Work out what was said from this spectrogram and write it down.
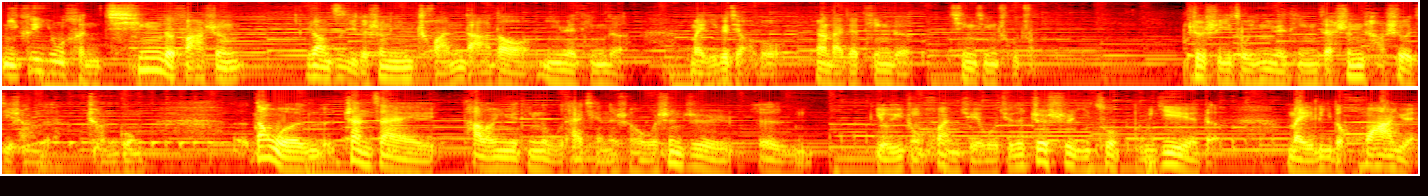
你可以用很轻的发声，让自己的声音传达到音乐厅的每一个角落，让大家听得清清楚楚。这是一座音乐厅在声场设计上的成功。当我站在帕劳音乐厅的舞台前的时候，我甚至呃有一种幻觉，我觉得这是一座不夜的美丽的花园。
